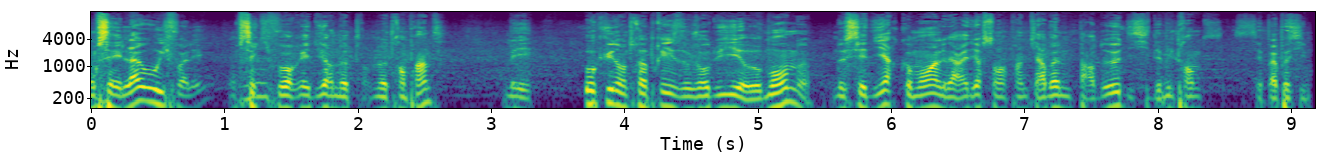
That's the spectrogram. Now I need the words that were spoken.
on sait là où il faut aller, on sait mm. qu'il faut réduire notre, notre empreinte, mais aucune entreprise aujourd'hui au monde ne sait dire comment elle va réduire son empreinte carbone par deux d'ici 2030 c'est pas possible.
